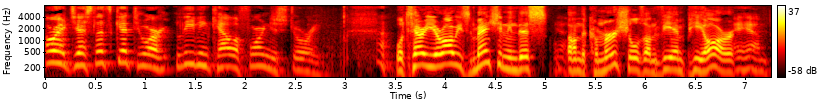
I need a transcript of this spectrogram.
All right, Jess. Let's get to our leaving California story. Well, Terry, you're always mentioning this yeah. on the commercials on VMPR. I am.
